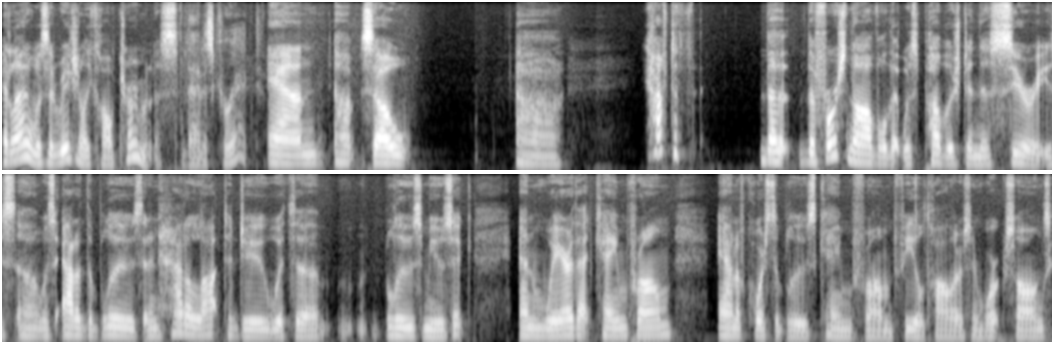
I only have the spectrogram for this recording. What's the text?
Atlanta was originally called Terminus. That is correct. And uh, so uh, you have to. Th- the the first novel that was published in this series uh, was Out of the Blues, and it had a lot to do with the blues music and where that came from and of course, the blues came from field hollers and work songs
